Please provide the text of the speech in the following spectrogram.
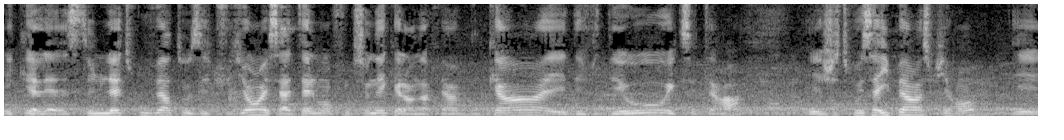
et qu'elle c'était une lettre ouverte aux étudiants et ça a tellement fonctionné qu'elle en a fait un bouquin et des vidéos etc et j'ai trouvé ça hyper inspirant et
